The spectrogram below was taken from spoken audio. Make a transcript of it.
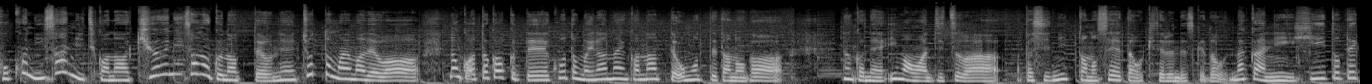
ここ23日かな？急に寒くなったよね。ちょっと前まではなんか暖かくてコートもいらないかなって思ってたのがなんかね今は実は私ニットのセーターを着てるんですけど中にヒートテッ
